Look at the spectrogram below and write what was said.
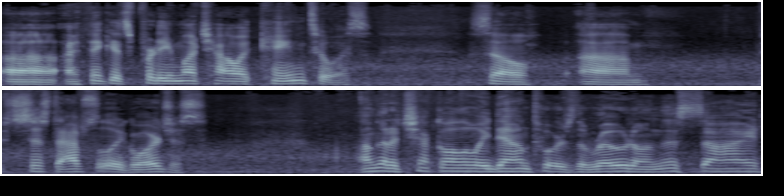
Uh, I think it's pretty much how it came to us. So um, it's just absolutely gorgeous. I'm gonna check all the way down towards the road on this side.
